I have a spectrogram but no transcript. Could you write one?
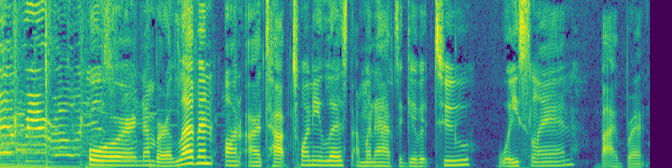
Every road For number 11 on our top 20 list, I'm going to have to give it to Wasteland by Brent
